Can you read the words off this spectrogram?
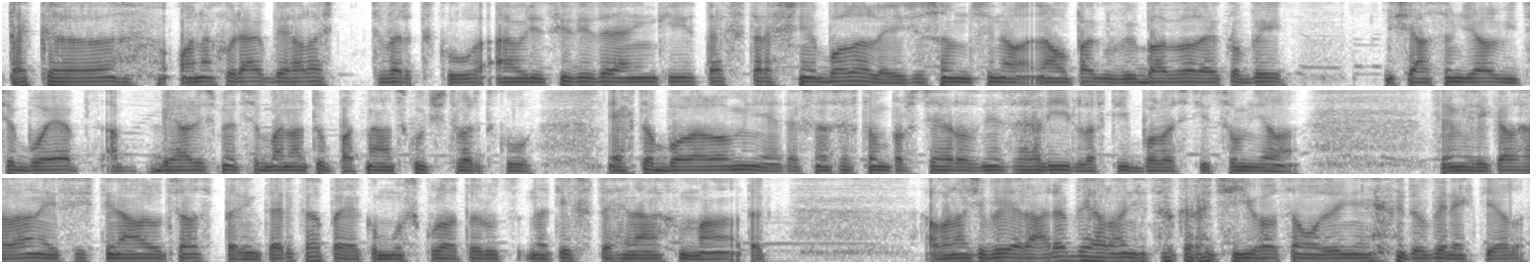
Tak uh, ona chudák běhala čtvrtku a vždycky ty tréninky tak strašně bolely, že jsem si na, naopak vybavil, jakoby, když já jsem dělal více boje a běhali jsme třeba na tu patnáctku čtvrtku, jak to bolelo mě, tak jsem se v tom prostě hrozně zhlídl v té bolesti, co měla. Jsem mi říkal, hele, nejsi ty náhodou třeba sprinterka, jako muskulaturu na těch stehnách má, tak a ona, že by ráda běhala něco kratšího, samozřejmě, kdo by nechtěl,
